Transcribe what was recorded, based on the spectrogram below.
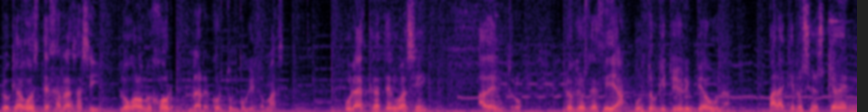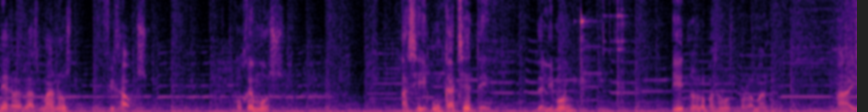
lo que hago es dejarlas así. Luego a lo mejor la recorto un poquito más. Una vez que la tengo así, adentro. Lo que os decía, un truquito, yo limpio una. Para que no se os queden negras las manos, fijaos, cogemos así un cachete de limón y nos lo pasamos por la mano. Ahí.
